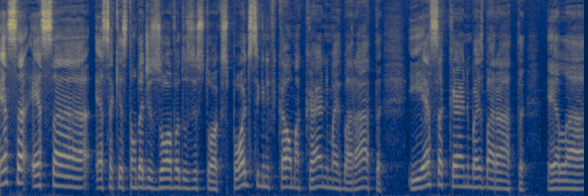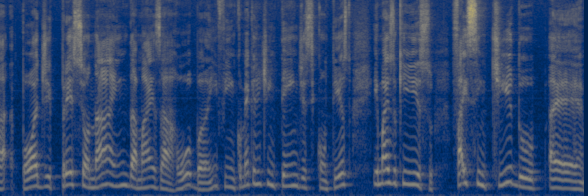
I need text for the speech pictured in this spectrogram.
essa, essa, essa questão da desova dos estoques pode significar uma carne mais barata e essa carne mais barata ela pode pressionar ainda mais a arroba, enfim, como é que a gente entende esse contexto? E mais do que isso, faz sentido é,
